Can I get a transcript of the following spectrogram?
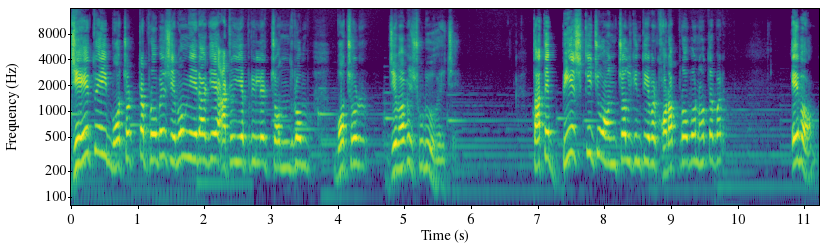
যেহেতু এই বছরটা প্রবেশ এবং এর আগে আটই এপ্রিলের চন্দ্র বছর যেভাবে শুরু হয়েছে, তাতে বেশ কিছু অঞ্চল কিন্তু এবার খরাপ্রবণ হতে পারে এবং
